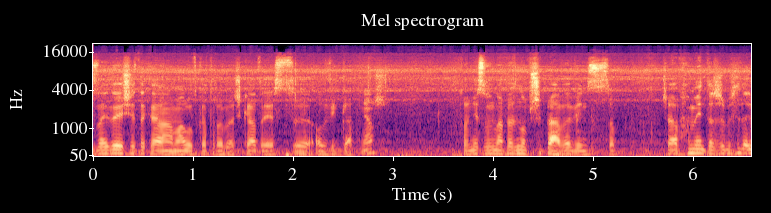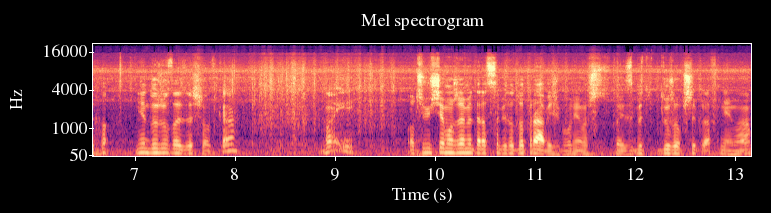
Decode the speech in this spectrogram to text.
Znajduje się taka malutka torebeczka, to jest e, odwilgatniarz. To nie są na pewno przyprawy, więc trzeba pamiętać, żeby tego nie dorzucać do środka. No i oczywiście możemy teraz sobie to doprawić, ponieważ tutaj zbyt dużo przypraw nie ma.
